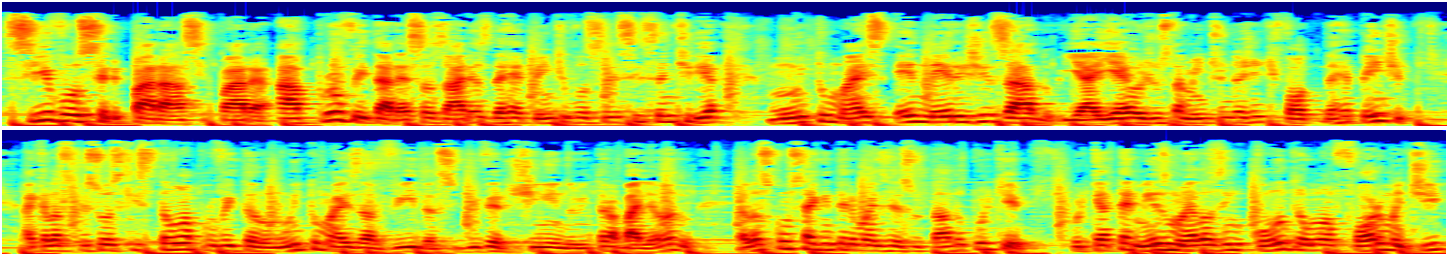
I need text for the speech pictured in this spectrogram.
se você parasse para aproveitar essas áreas, de repente você se sentiria muito mais energizado. E aí é justamente onde a gente volta. De repente, aquelas pessoas que estão aproveitando muito mais a vida, se divertindo e trabalhando, elas conseguem ter mais resultado. Por quê? Porque até mesmo elas encontram uma forma de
